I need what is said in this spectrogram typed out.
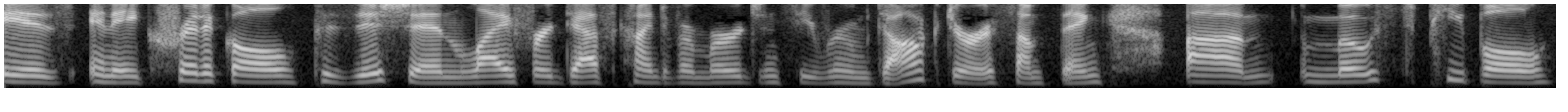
is in a critical position, life or death kind of emergency room doctor or something, um, most people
